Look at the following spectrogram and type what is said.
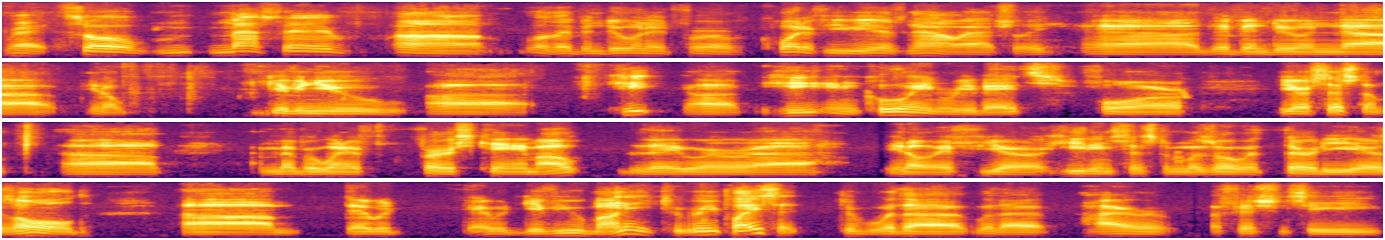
Right. So Mass Save, uh, well, they've been doing it for quite a few years now. Actually, uh, they've been doing, uh, you know, giving you uh, heat uh, heat and cooling rebates for your system. Uh, I remember when it first came out, they were uh, you know if your heating system was over 30 years old, um, they would they would give you money to replace it to, with a with a higher efficiency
